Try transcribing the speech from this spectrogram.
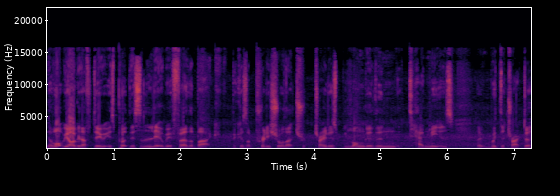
Now what we are going to have to do is put this a little bit further back because I'm pretty sure that tr trailer is longer than 10 meters like with the tractor.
